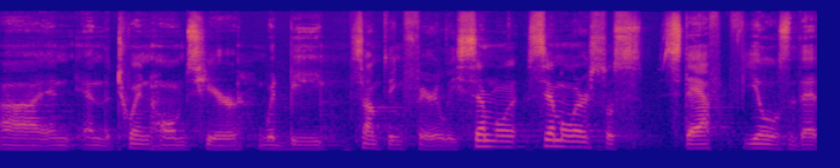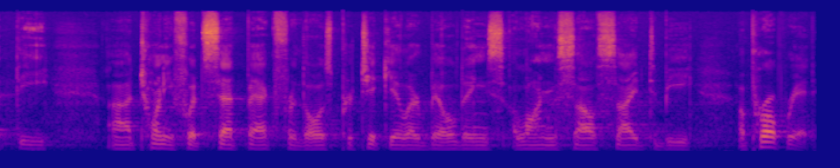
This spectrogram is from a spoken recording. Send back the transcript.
Uh, And, and the twin homes here would be something fairly similar, similar, so staff feels that the 20-foot setback for those particular buildings along the south side to be appropriate.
